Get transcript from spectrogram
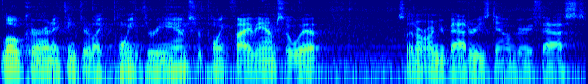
Low current. I think they're like 0.3 amps or 0.5 amps a whip, so they don't run your batteries down very fast.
